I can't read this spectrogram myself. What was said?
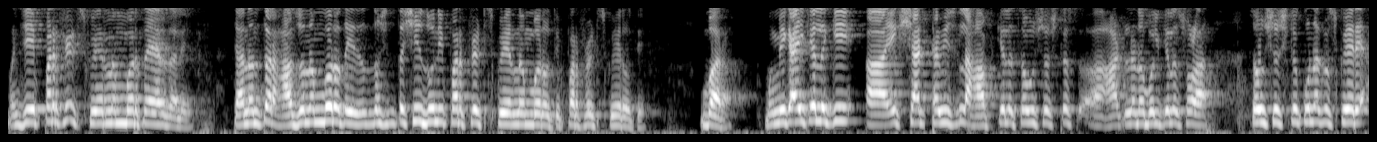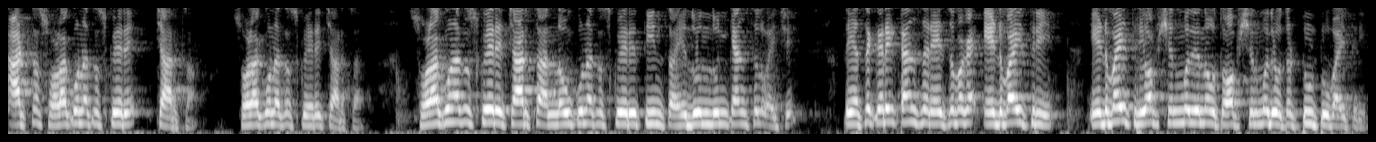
म्हणजे परफेक्ट स्क्वेअर नंबर तयार झाले. त्यानंतर हा जो नंबर होता तशी तशी दोन्ही परफेक्ट स्क्वेअर नंबर होते परफेक्ट स्क्वेअर होते. बरं. मग मी काय केलं की एकशे अठ्ठावीसला हाफ केलं चौसष्ट आठला डबल केलं सोळा. चौसष्ट कोणाचा स्क्वेअर आहे? आठचा सोळा कोणाचा स्क्वेअर आहे? चारचा. सोळा कोणाचा स्क्वेअर आहे? चारचा. सोळा कुणाचा स्क्वेअर आहे चारचा नऊ कुणाचा स्क्वेअर आहे तीनचा हे दोन दोन कॅन्सल व्हायचे. तर याचं करेक्ट आन्सर यायचं बघा eight by three eight by three ऑप्शनमध्ये नव्हतं ऑप्शनमध्ये होतं टू टू बाय थ्री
